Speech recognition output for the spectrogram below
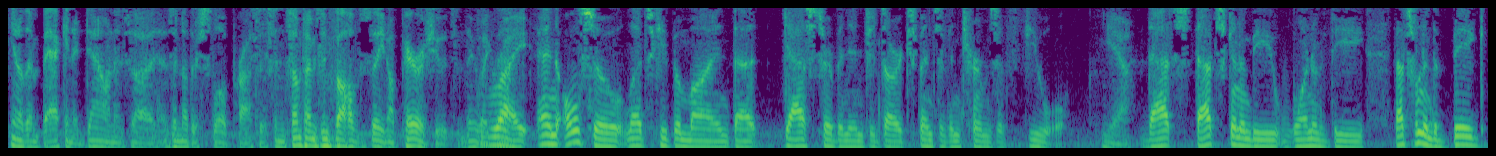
you know then backing it down is uh, is another slow process, and sometimes involves you know parachutes and things like that. Right. And also, let's keep in mind that gas turbine engines are expensive in terms of fuel. Yeah. That's that's going to be one of the that's one of the big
